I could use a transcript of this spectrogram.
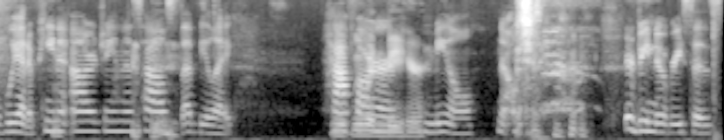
If we had a peanut allergy in this house, that'd be like half we wouldn't our be here. meal. No, there'd be no Reese's.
